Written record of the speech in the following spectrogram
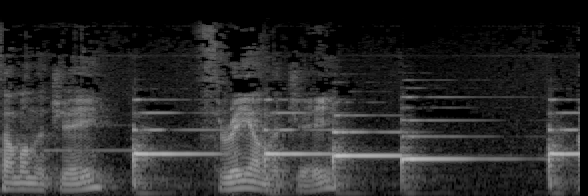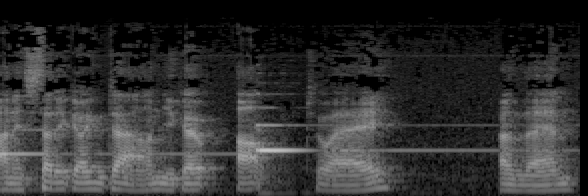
thumb on the G, three on the G, and instead of going down, you go up to A, and then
